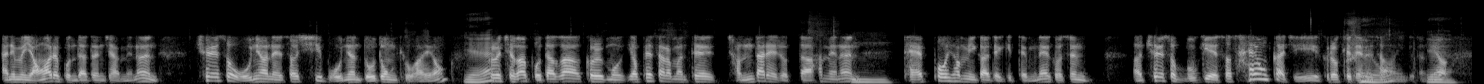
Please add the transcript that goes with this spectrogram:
아니면 영화를 본다든지 하면은 최소 5년에서 15년 노동 교화형. 예. 그리고 제가 보다가 그걸 뭐 옆에 사람한테 전달해 줬다 하면은 음. 대포 혐의가 되기 때문에 그것은 어, 최소 무기에서 사형까지 그렇게 되는 그래요? 상황이거든요. 예.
